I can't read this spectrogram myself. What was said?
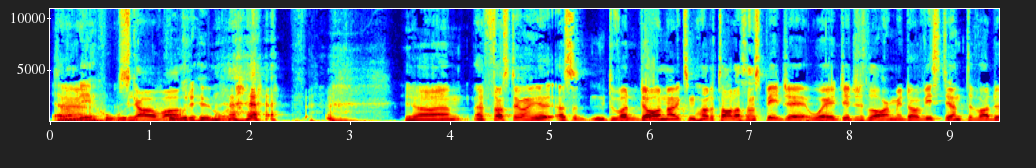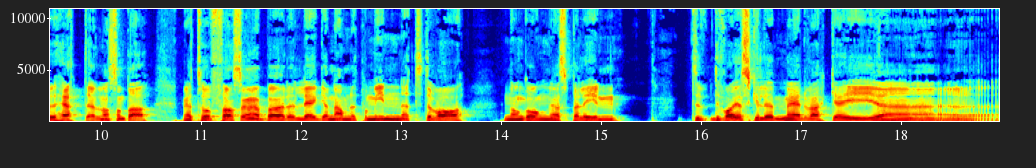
Även om det är hor, Skarvar. horhumor. Ja, första gången, alltså det var då när jag liksom hörde talas om Speedway Digital Army, då visste jag inte vad du hette eller något sånt där. Men jag tror första gången jag började lägga namnet på minnet, det var någon gång när jag spelade in, det, det var jag skulle medverka i, eh,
